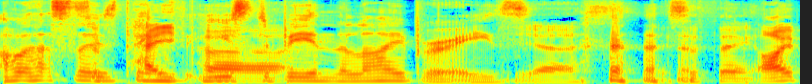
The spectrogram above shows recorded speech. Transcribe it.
Oh, that's those things that used to be in the libraries. Yes, it's a thing. I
